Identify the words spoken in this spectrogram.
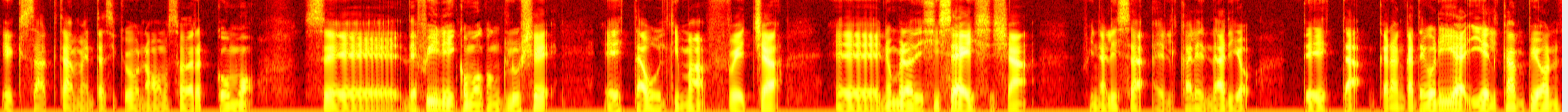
Exactamente, así que bueno, vamos a ver cómo se define y cómo concluye esta última fecha eh, número 16. Ya finaliza el calendario de esta gran categoría y el campeón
